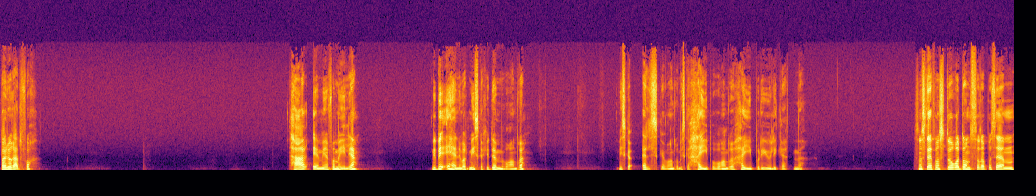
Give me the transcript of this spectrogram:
Hva er du redd for? Her er vi en familie. Vi blir enige om at vi skal ikke dømme hverandre. Vi skal elske hverandre, vi skal heie på hverandre, heie på de ulikhetene. Når Stefan står og danser der på scenen,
